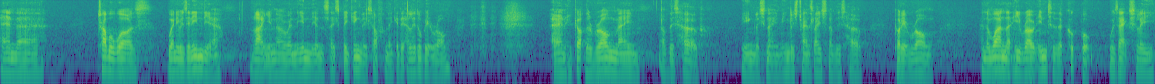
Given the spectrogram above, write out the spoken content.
And uh, trouble was, when he was in India, like you know, when the Indians they speak English, often they get it a little bit wrong. and he got the wrong name of this herb, the English name, English translation of this herb, got it wrong. And the one that he wrote into the cookbook was actually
